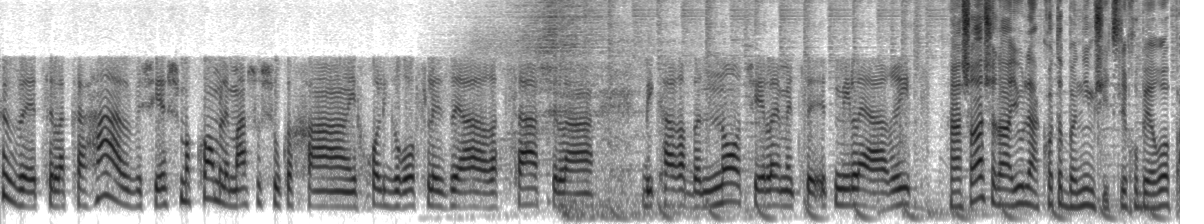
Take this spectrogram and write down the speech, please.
כזה אצל הקהל, ושיש מקום למשהו שהוא ככה יכול לגרוף לאיזה הערצה של ה... בעיקר הבנות, שיהיה להם את, את מי להעריץ. ההשראה שלה היו להקות הבנים שהצליחו באירופה,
